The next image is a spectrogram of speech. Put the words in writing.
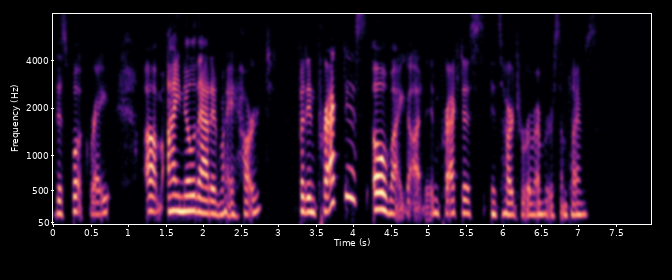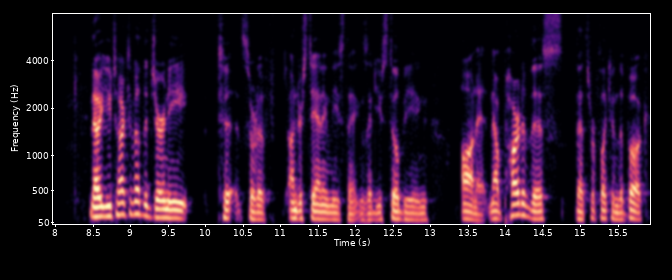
this book, right? Um, I know that in my heart. But in practice, oh my God, in practice, it's hard to remember sometimes. Now, you talked about the journey to sort of understanding these things and you still being on it. Now, part of this that's reflected in the book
